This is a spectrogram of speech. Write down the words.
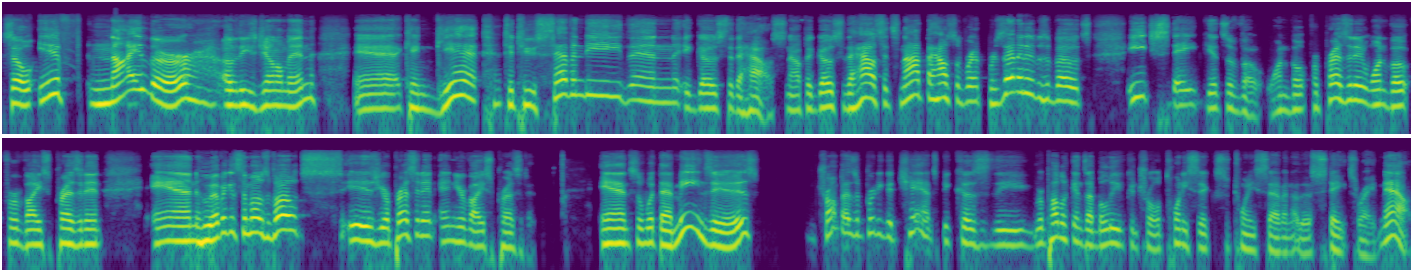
So if neither of these gentlemen uh, can get to 270, then it goes to the House. Now, if it goes to the House, it's not the House of Representatives votes. Each state gets a vote one vote for president, one vote for vice president. And whoever gets the most votes is your president and your vice president. And so what that means is Trump has a pretty good chance because the Republicans, I believe, control 26 or 27 of the states right now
